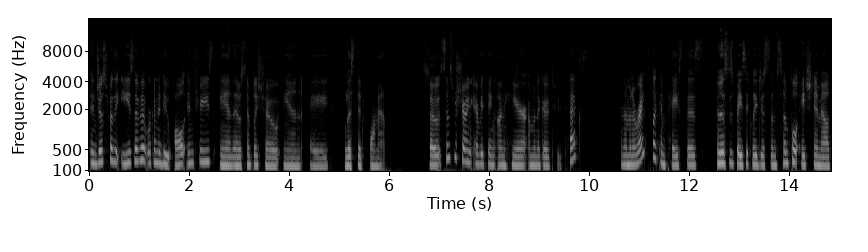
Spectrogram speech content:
and just for the ease of it, we're going to do all entries and it'll simply show in a listed format. So since we're showing everything on here, I'm going to go to text and I'm going to right click and paste this. And this is basically just some simple HTML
